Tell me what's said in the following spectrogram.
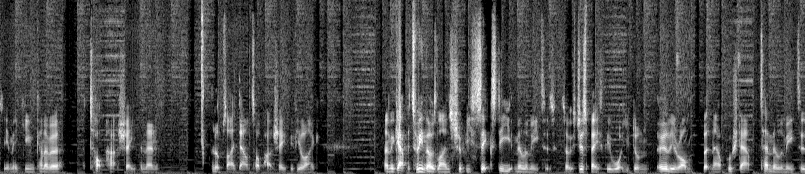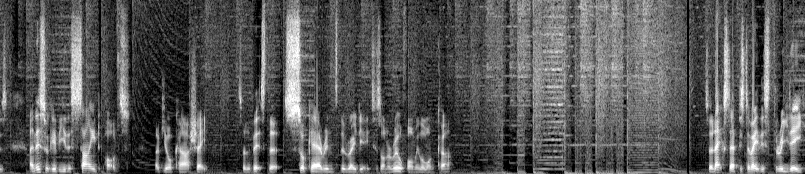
so you're making kind of a, a top hat shape and then an upside down top hat shape if you like. And the gap between those lines should be 60 millimeters. So it's just basically what you've done earlier on, but now pushed out 10 millimeters. And this will give you the side pods of your car shape. So the bits that suck air into the radiators on a real Formula One car. So next step is to make this 3D.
